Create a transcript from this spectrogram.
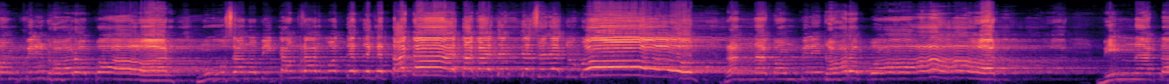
কমপ্লিট হওয়ার পর মুসা কামরার মধ্যে থেকে তাকায় তাকায় দেখতেছে রে যুবক, রান্না কমপ্লিট হওয়ার পর ভিন্ন একটা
